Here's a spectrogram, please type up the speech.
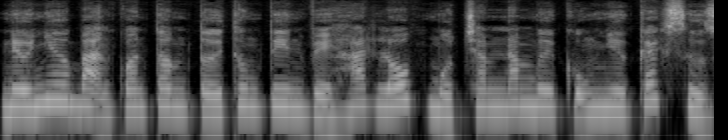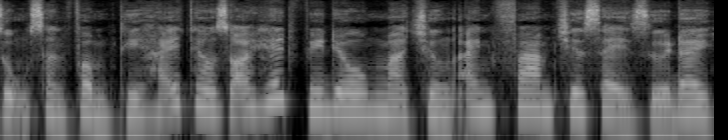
Nếu như bạn quan tâm tới thông tin về HLOP 150 cũng như cách sử dụng sản phẩm thì hãy theo dõi hết video mà Trường Anh Farm chia sẻ dưới đây.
